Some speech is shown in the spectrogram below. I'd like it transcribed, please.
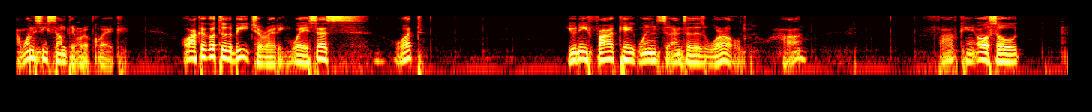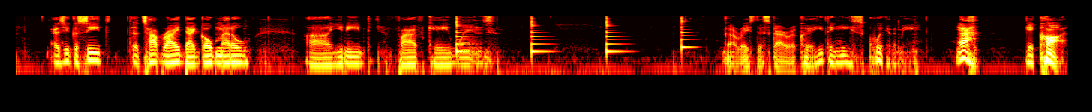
I want to see something real quick. Oh, I could go to the beach already. Wait, it says what? You need 5k wins to enter this world. Huh? 5k. Oh, so as you can see, the top right, that gold medal, uh, you need 5k wins. Gonna race this guy real quick. He think he's quicker than me. Yeah, get caught.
